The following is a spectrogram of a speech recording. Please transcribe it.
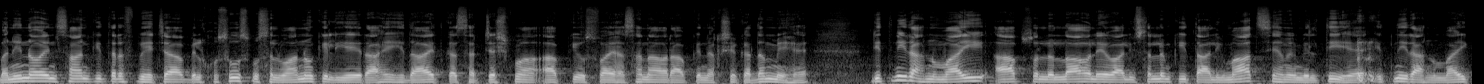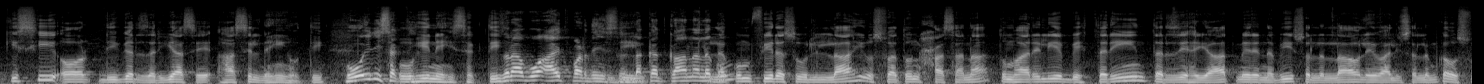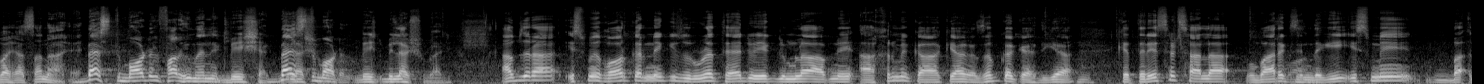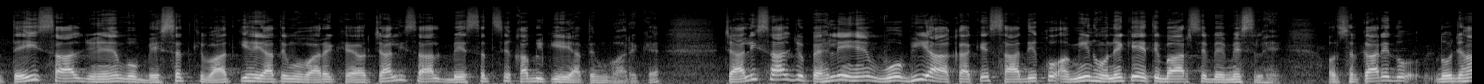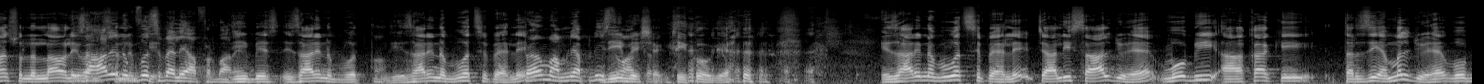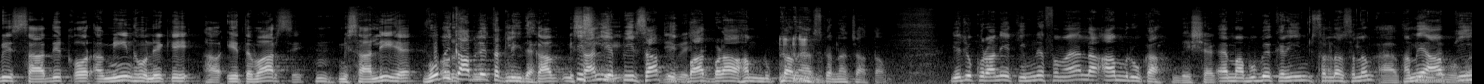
بنی نو انسان کی طرف بھیجا، بالخصوص مسلمانوں کے لیے راہ ہدایت کا سرچشمہ آپ کی اسوہ حسنہ اور آپ کے نقش قدم میں ہے۔ جتنی رہنمائی آپ صلی اللہ علیہ وآلہ وسلم کی تعلیمات سے ہمیں ملتی ہے اتنی رہنمائی کسی اور دیگر ذریعہ سے حاصل نہیں ہوتی۔ ہو ہی نہیں سکتی۔ ہو ہی نہیں سکتی۔ ذرا وہ آیت پڑھ دیں اس لقد کانا لکم۔ لکم فی رسول اللہ اسوۃ حسنہ۔ تمہارے لیے بہترین طرز حیات میرے نبی صلی اللہ علیہ وآلہ وسلم کا اسوہ حسنہ ہے۔ بیسٹ ماڈل فار ہیومینٹی بے شک بیسٹ ماڈل بلا شبہ جی۔ اب ذرا اس میں غور کرنے کی ضرورت ہے جو ایک جملہ آپ نے آخر میں کہا کیا غضب کا کہہ دیا کہ تریسٹھ سالہ مبارک زندگی اس میں تیئیس سال جو ہیں وہ بیست کے بعد کی حیات مبارک ہے اور چالیس سال بیست سے قبل کی حیات مبارک ہے۔ چالیس سال جو پہلے ہیں وہ بھی آقا کے صادق و امین ہونے کے اعتبار سے بے مثل ہیں۔ اور سرکار دو دو جہاں صلی اللہ علیہ وآلہ اظہار وسلم نبوت سے پہلے آپ فرما رہے جی ہیں۔ اظہار نبوت جی اظہار نبوت سے پہلے ٹرم ہم نے اپنی جی استعمال بے شک ٹھیک ہو گیا۔ اظہار نبوت سے پہلے چالیس سال جو ہے وہ بھی آقا کی طرز عمل جو ہے وہ بھی صادق اور امین ہونے کے اعتبار سے مثالی ہے وہ بھی قابل تقلید ہے۔ اس مثالی لیے پیر صاحب ایک بات بڑا اہم نکتہ میں عرض کرنا چاہتا ہوں۔ یہ جو قرآن حکیم نے فرمایا لا امرو کا۔ بے شک۔ اے محبوب کریم صلی اللہ علیہ وسلم ہمیں آپ کی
